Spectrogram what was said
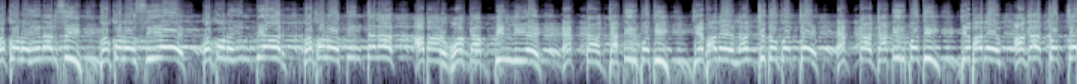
কখনো এনআরসি, কখনো সিএ, কখনো এনপিআর, কখনো তিন তালাক, আবার ওয়াকাব বিল নিয়ে একটা জাতির প্রতি যেভাবে লাঞ্ছিত করছে, একটা জাতির প্রতি যেভাবে আঘাত করছে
